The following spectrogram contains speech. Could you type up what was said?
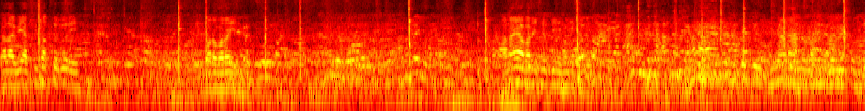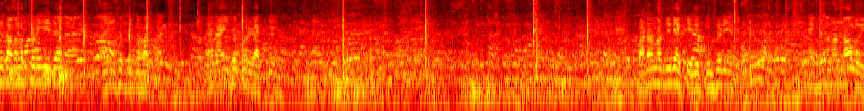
কালাবি একশো সত্তর করি বড় বড়ই। আনায় আবার এসব দিন সমস্যা নেই না না যদি জামেলা করে গিয়ে দেয় না আমি এইসব দিতে পারি না এইসব করে রাখি। কেজি, তিনশো টাকা। একজন আমার নাও লই।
